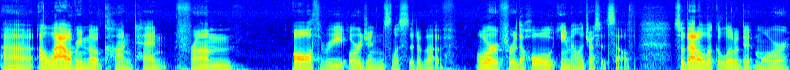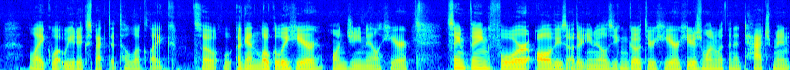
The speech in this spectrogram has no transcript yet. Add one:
uh, allow remote content from all three origins listed above or for the whole email address itself. So that'll look a little bit more like what we'd expect it to look like. So again, locally here on Gmail here. Same thing for all of these other emails. You can go through here. Here's one with an attachment.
